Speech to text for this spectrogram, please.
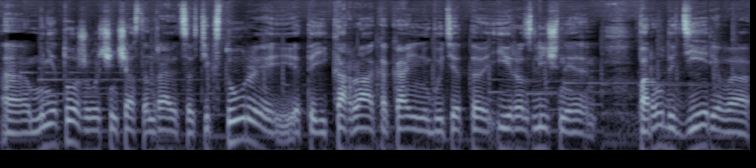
а, мне тоже очень часто нравятся текстуры, это и кора какая-нибудь, это и различные породы дерева,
